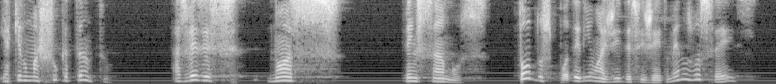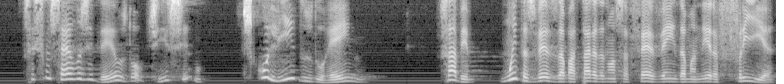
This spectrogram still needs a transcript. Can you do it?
E aquilo machuca tanto. Às vezes nós pensamos, todos poderiam agir desse jeito, menos vocês. Vocês são servos de Deus, do Altíssimo, escolhidos do Reino. Sabe, muitas vezes a batalha da nossa fé vem da maneira fria,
